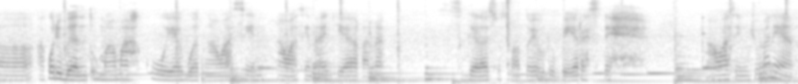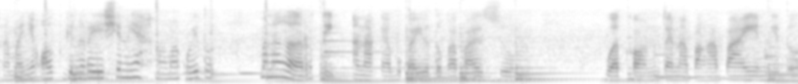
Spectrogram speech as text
uh, aku dibantu mamahku ya buat ngawasin ngawasin aja karena segala sesuatu ya udah beres deh. Ngawasin cuman ya namanya old generation ya mamaku itu mana ngerti anaknya buka YouTube apa Zoom buat konten apa ngapain gitu.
